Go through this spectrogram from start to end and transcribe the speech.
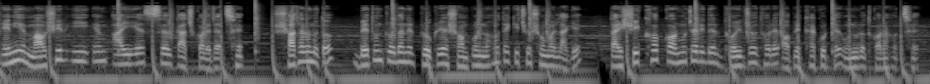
এ নিয়ে মাউসির ইএমআইএস সেল কাজ করে যাচ্ছে। সাধারণত, বেতন প্রদানের প্রক্রিয়া সম্পূর্ণ হতে কিছু সময় লাগে, তাই শিক্ষক কর্মচারীদের ধৈর্য ধরে অপেক্ষা করতে অনুরোধ করা হচ্ছে।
